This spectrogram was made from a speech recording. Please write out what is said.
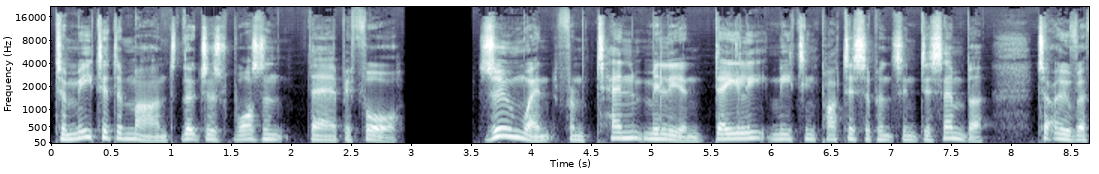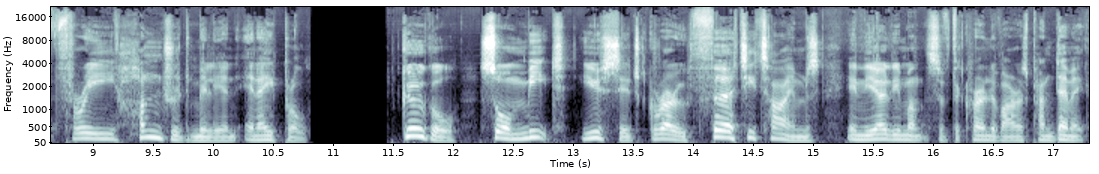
to meet a demand that just wasn't there before. Zoom went from 10 million daily meeting participants in December to over 300 million in April. Google saw Meet usage grow 30 times in the early months of the coronavirus pandemic,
